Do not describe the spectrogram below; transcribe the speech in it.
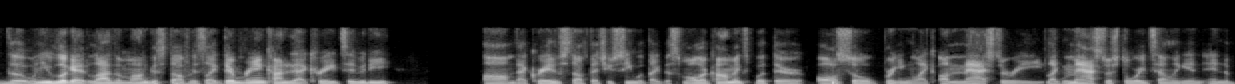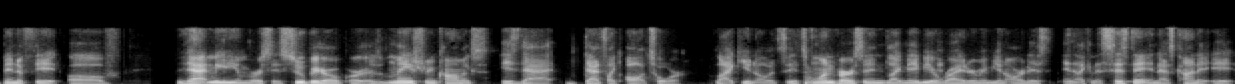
the when you look at a lot of the manga stuff, it's like they're bringing kind of that creativity, um, that creative stuff that you see with like the smaller comics, but they're also bringing like a mastery, like master storytelling, and and the benefit of that medium versus superhero or mainstream comics is that that's like all auteur. Like you know, it's it's one person, like maybe a writer, maybe an artist, and like an assistant, and that's kind of it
